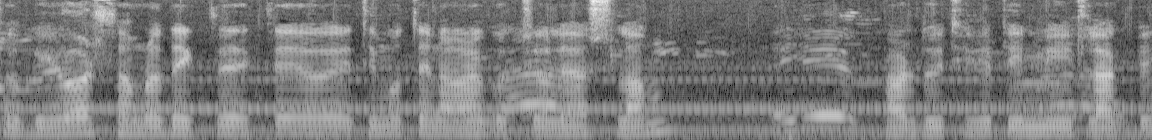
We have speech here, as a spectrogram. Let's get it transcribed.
তো ভিউয়ার্স আমরা দেখতে দেখতে ইতিমধ্যে নারাগর চলে আসলাম। আর দুই থেকে তিন মিনিট লাগবে।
